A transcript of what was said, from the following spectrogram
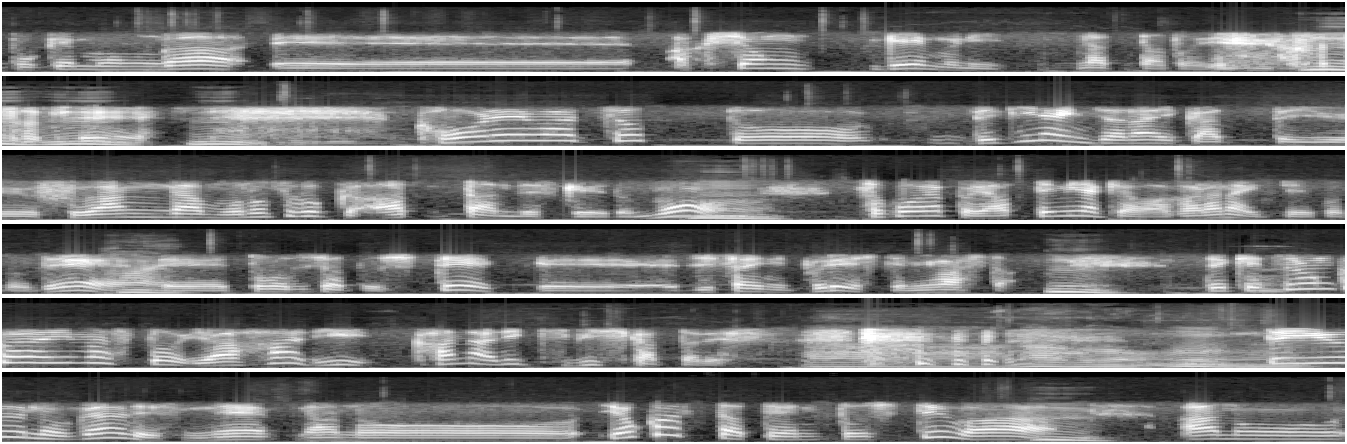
ポケモンが、えーアクションゲームになったということで、うんうんうん これはちょっとできないんじゃないかっていう不安がものすごくあったんですけれども、うんそこはやっぱやってみなきゃわからないということで、はいえー当事者として、えー実際にプレイしてみました。うん。で結論から言いますと、やはりかなり厳しかったです。っていうのがですね、あのー良かった点としては、うんあの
